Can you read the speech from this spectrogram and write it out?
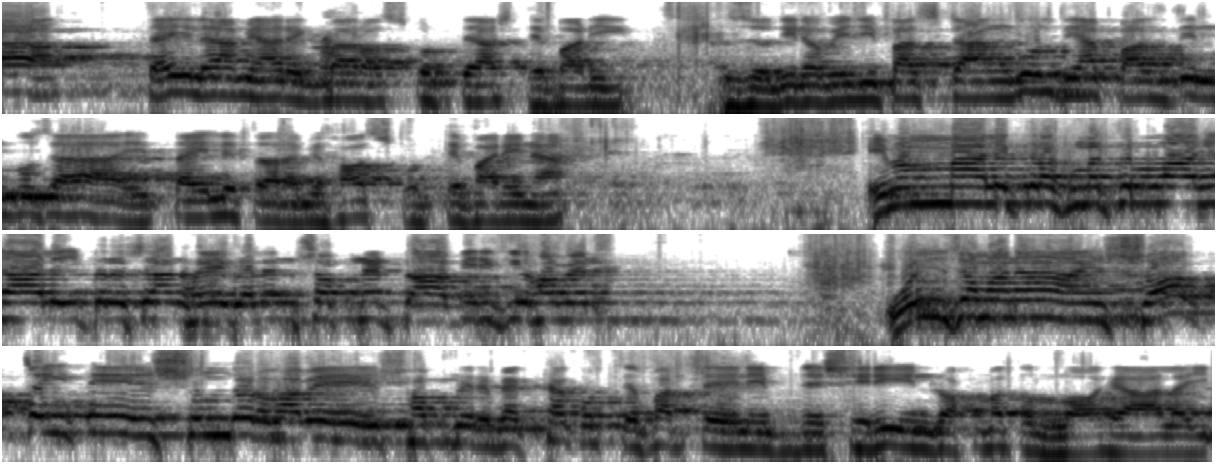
তাইলে আমি আরেকবার হজ করতে আসতে পারি। যদি নবীজি পাঁচটা আঙ্গুল দিয়া পাঁচ দিন বুঝায়, তাইলে তো আর আমি হজ করতে পারি না। ইমাম মালিক রহমতুল্লাহ আলী পরেশান হয়ে গেলেন, স্বপ্নের তাবির কি হবেন? ওই জমানায় সবচাইতে সুন্দরভাবে স্বপ্নের ব্যাখ্যা করতে পারতেন ইবনে শিরিন রহমতুল্লাহ আলাই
